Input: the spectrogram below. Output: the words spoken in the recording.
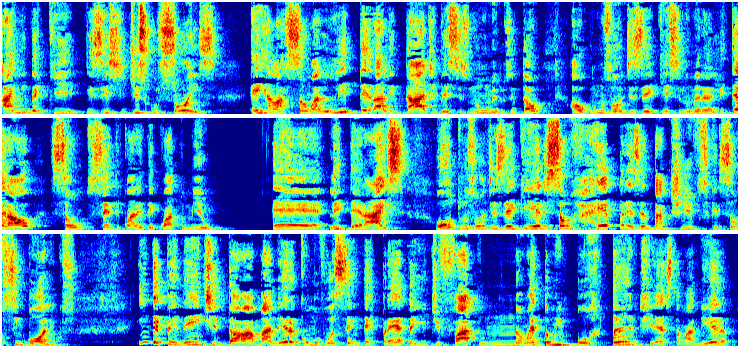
ainda que existe discussões em relação à literalidade desses números, então alguns vão dizer que esse número é literal, são 144 mil é, literais, outros vão dizer que eles são representativos, que eles são simbólicos. Independente da maneira como você interpreta, e de fato não é tão importante esta maneira,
